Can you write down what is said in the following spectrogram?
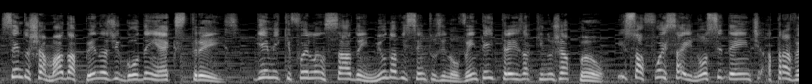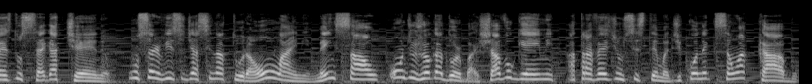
sendo chamado apenas de Golden Axe 3. Game que foi lançado em 1993 aqui no Japão, e só foi sair no ocidente através do Sega Channel, um serviço de assinatura online mensal, onde o jogador baixava o game através de um sistema de conexão a cabo,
